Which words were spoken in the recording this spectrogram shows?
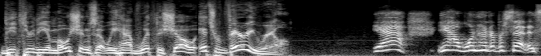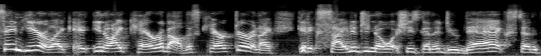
the, through the emotions that we have with the show. It's very real. Yeah, yeah, 100%. And same here. Like, it, you know, I care about this character and I get excited to know what she's going to do next. And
